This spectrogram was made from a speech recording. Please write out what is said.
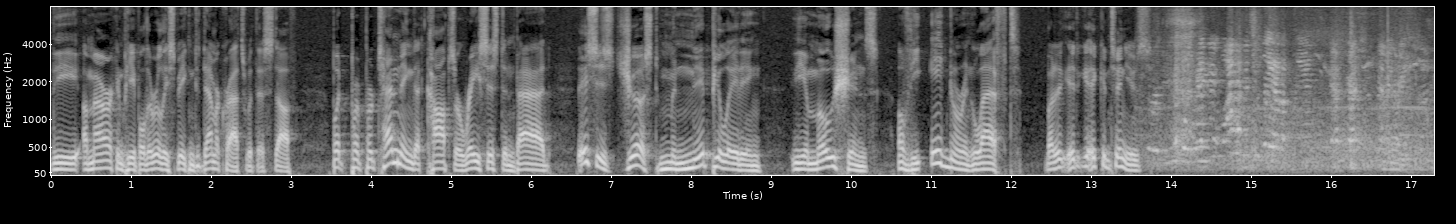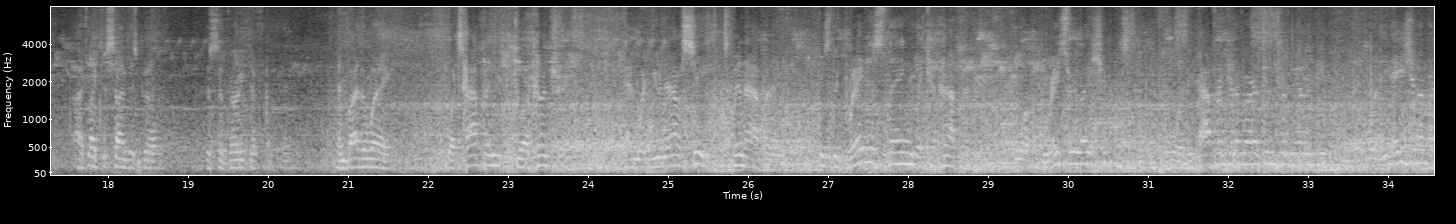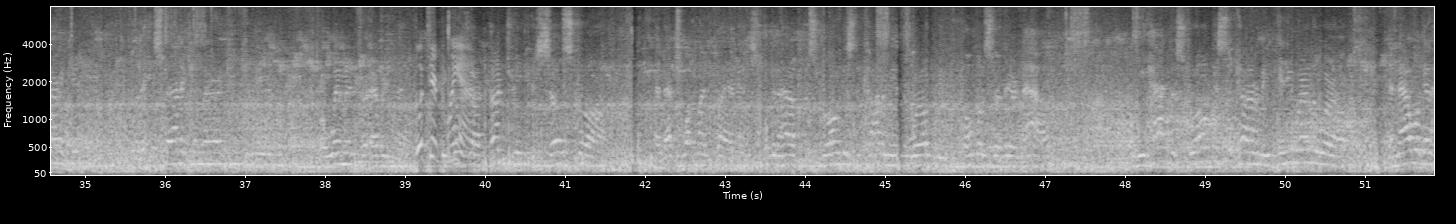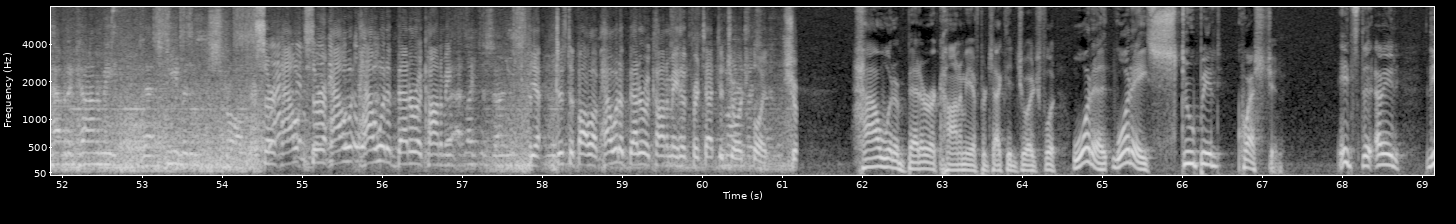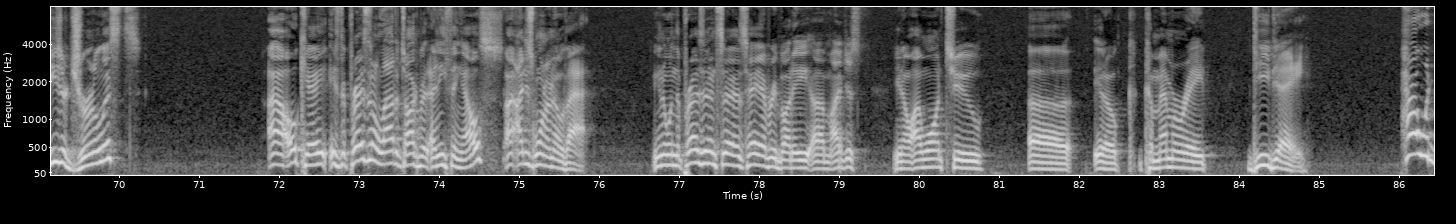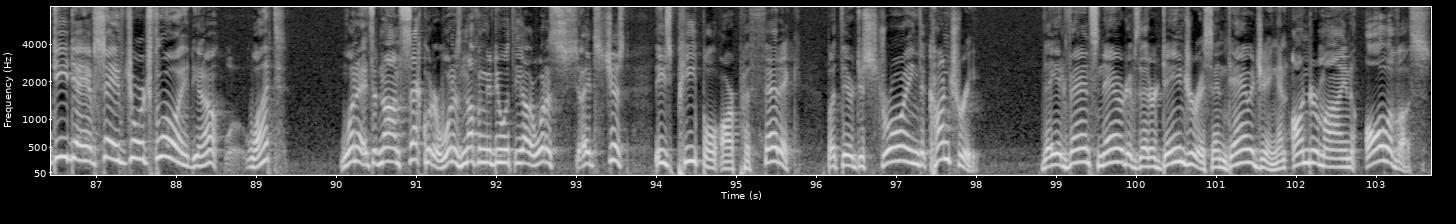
the American people, they're really speaking to Democrats with this stuff, but p- pretending that cops are racist and bad, this is just manipulating the emotions of the ignorant left. But it, it, it continues. Mr. President, why haven't you laid out a plan to address systemic racism? I'd like to sign this bill. Is a very different thing. And by the way, what's happened to our country and what you now see, it's been happening, is the greatest thing that can happen for race relations, for the African American community, for the Asian American, for the Hispanic American community, for women, for everything. What's your plan? Because our country is so strong, and that's what my plan is. We're going to have the strongest economy in the world. We almost are there now. We had the strongest economy anywhere in the world, and now we're going to have an economy that's even stronger. Sir, how, sir, how, how would a better economy, I'd like to sign this. yeah, just to follow up, how would a better economy have protected George Floyd? Sure. How would a better economy have protected George Floyd? What a what a stupid question. It's the I mean, these are journalists. Uh, okay, is the president allowed to talk about anything else? I, I just want to know that. You know, when the president says, "Hey, everybody, um, I just, you know, I want to, uh, you know, c- commemorate D-Day." How would D-Day have saved George Floyd? You know, wh- what? One, it's a non sequitur. One has nothing to do with the other. What is? It's just these people are pathetic, but they're destroying the country. They advance narratives that are dangerous and damaging and undermine all of us,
